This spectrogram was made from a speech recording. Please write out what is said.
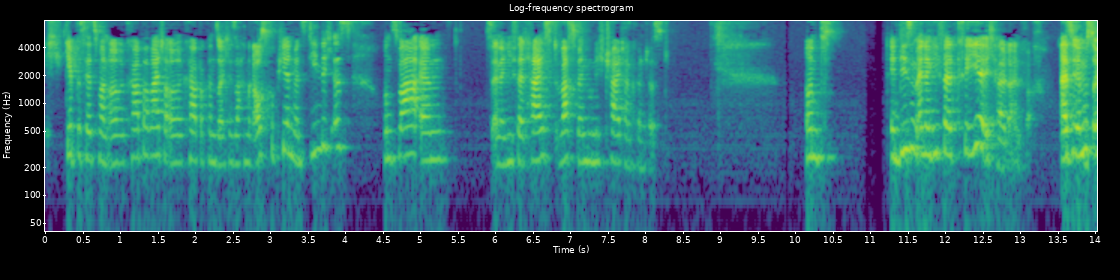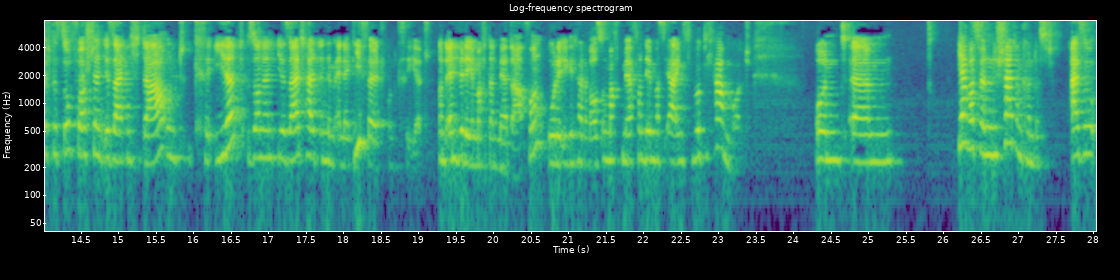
Ich gebe das jetzt mal an eure Körper weiter. Eure Körper können solche Sachen rauskopieren, wenn es dienlich ist. Und zwar, ähm, das Energiefeld heißt, was, wenn du nicht scheitern könntest? Und in diesem Energiefeld kreiere ich halt einfach. Also ihr müsst euch das so vorstellen, ihr seid nicht da und kreiert, sondern ihr seid halt in dem Energiefeld und kreiert. Und entweder ihr macht dann mehr davon oder ihr geht halt raus und macht mehr von dem, was ihr eigentlich wirklich haben wollt. Und ähm, ja, was, wenn du nicht scheitern könntest? Also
